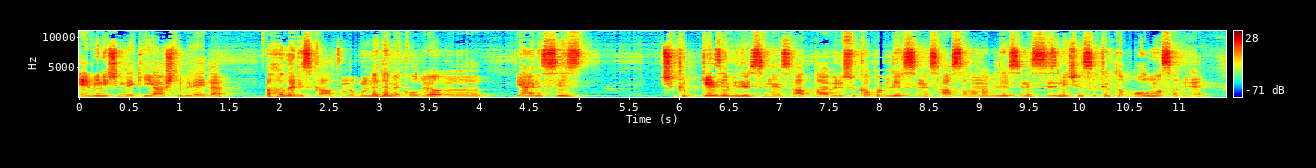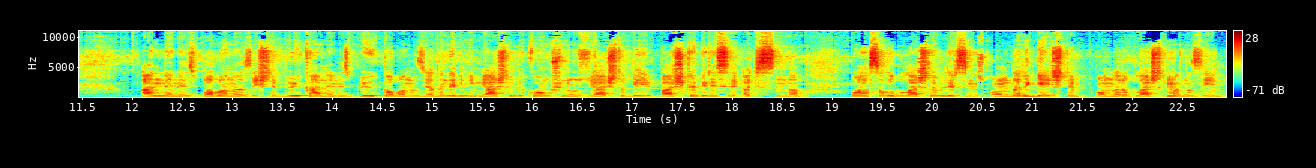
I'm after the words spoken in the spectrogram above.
evin içindeki yaşlı bireyler daha da risk altında. Bu ne demek oluyor? Ee, yani siz çıkıp gezebilirsiniz, hatta virüsü kapabilirsiniz, hastalanabilirsiniz. Sizin için sıkıntı olmasa bile anneniz, babanız, işte büyük anneniz, büyük babanız ya da ne bileyim yaşlı bir komşunuz, yaşlı bir başka birisi açısından bu hastalığı bulaştırabilirsiniz. Onları geçtim, onlara bulaştırmadınız deyin.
